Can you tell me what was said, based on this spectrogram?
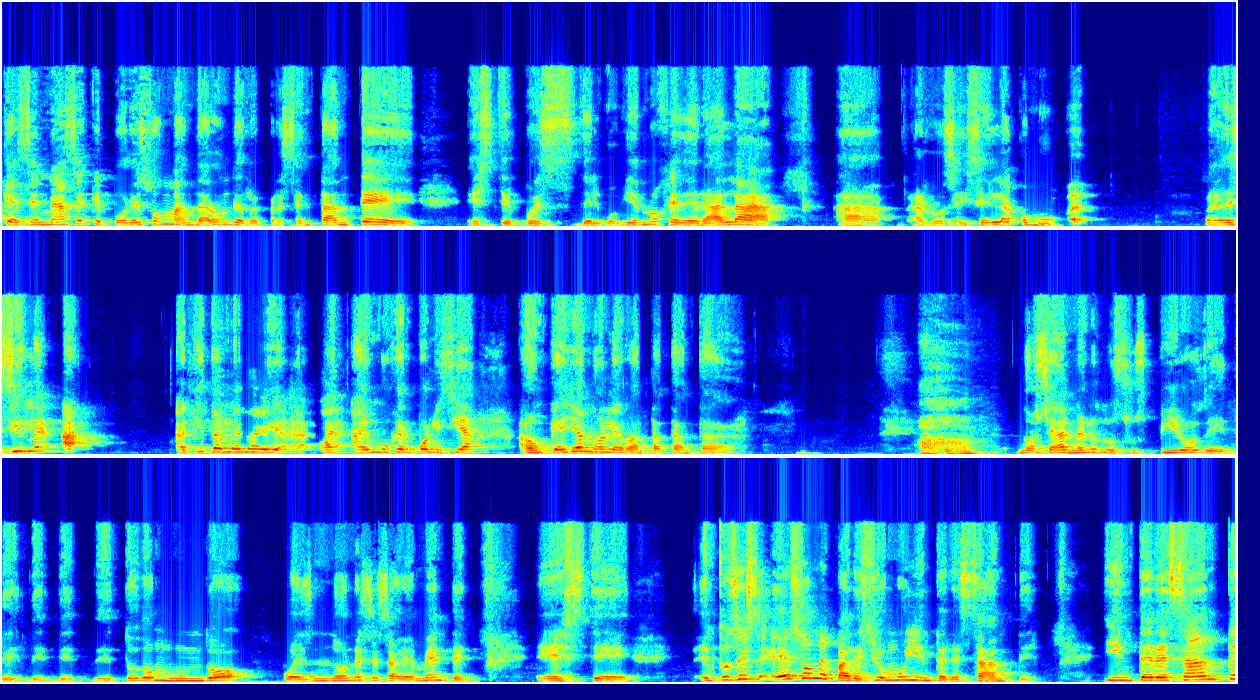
que se me hace que por eso mandaron de representante, este, pues, del gobierno federal a, a, Rosa Isela como eh, para decirle, ah, aquí también hay, hay, mujer policía, aunque ella no levanta tanta, no sé, al menos los suspiros de, de, de, todo mundo, pues no necesariamente. Este, entonces, eso me pareció muy interesante. Interesante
